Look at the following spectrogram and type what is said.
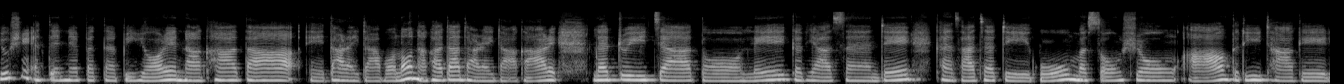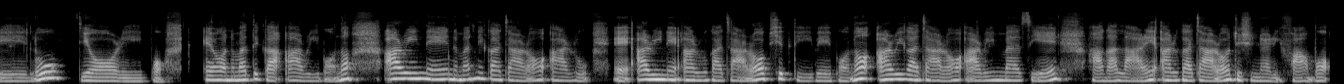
ရုပ်ရှင်အသင်းနဲ့ပတ်သက်ပြီးရောတဲ့နာခါတာအဲဒါရိုက်တာပေါ့နော်နာခါတာဒါရိုက်တာကတဲ့လက်တွေ့ကြတော့လေကြပြဆန်တဲ့ခန်းစားချက်တွေကိုမဆုံးရှုံးအောင်တတိထားခဲ့တယ်လို့ပြောတယ်ပေါ့အဲ့တော့နံပါတ်1ကအာရီပေါ့နော်အာရီနဲ့နံပါတ်2ကကြတော့အာရုအဲအာရီနဲ့အာရုကကြတော့ဖြစ်တည်ပဲပေါ့နော်အာရီကကြတော့အာရီမတ်စ်ရဲ့ဟာကလာတယ်အာရုကကြတော့ dictionary form ပေါ့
